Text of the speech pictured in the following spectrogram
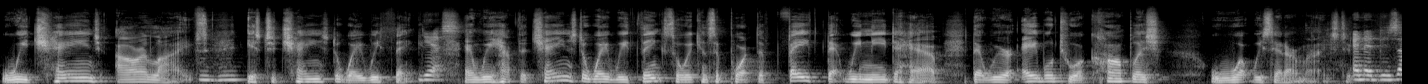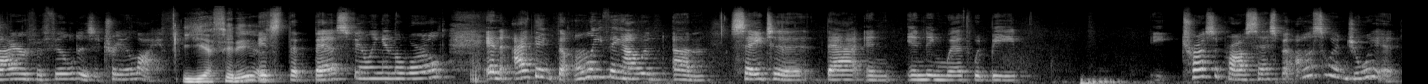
we change our lives is to change the way we think. Yes. And we have to change the way we think so we can support the faith that we need to have, that we are able to accomplish what we set our minds to. And a desire fulfilled is a tree of life. yes, it is. It's the best feeling in the world. And I think the only thing I would um, say to that and ending with would be trust the process, but also enjoy it.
